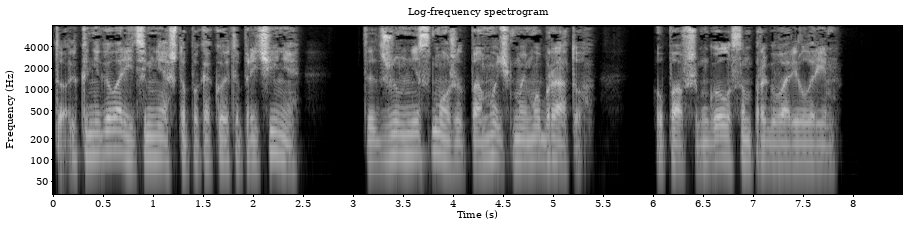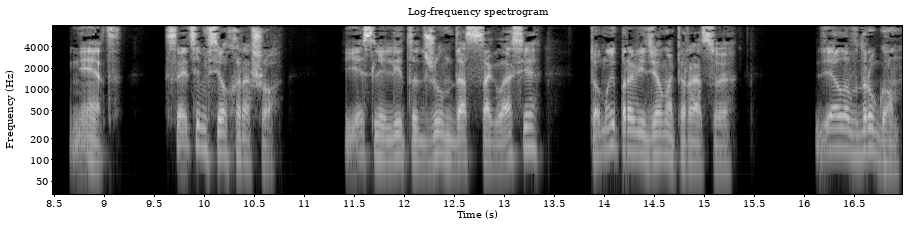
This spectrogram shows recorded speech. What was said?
Только не говорите мне, что по какой-то причине Тэджун не сможет помочь моему брату», — упавшим голосом проговорил Рим. «Нет, с этим все хорошо. Если Ли Тэджун даст согласие, то мы проведем операцию. Дело в другом».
